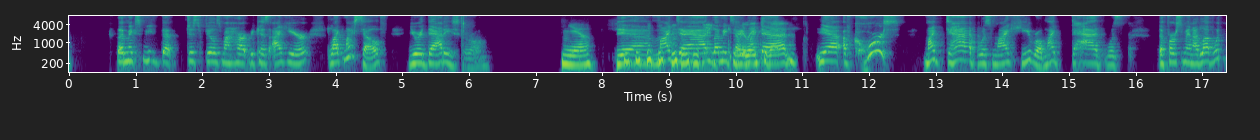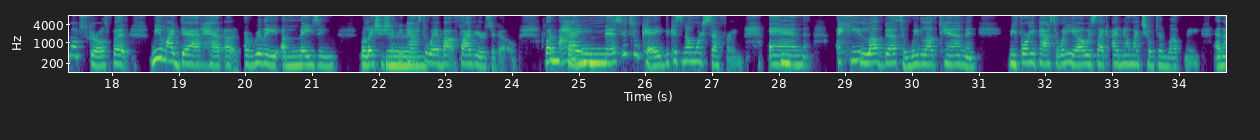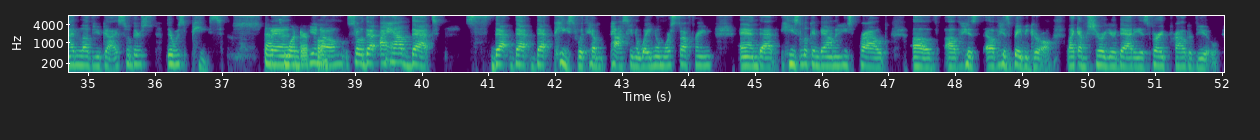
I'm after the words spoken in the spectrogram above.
That makes me, that just fills my heart because I hear, like myself, you're a daddy's girl. Yeah. Yeah. My dad, let me tell you, my dad. Yeah, of course. My dad was my hero. My dad was the first man I loved with most girls, but me and my dad had a, a really amazing relationship. Mm. He passed mm. away about five years ago, but okay. I miss it's okay because no more suffering. Mm. And mm. he loved us and we loved him. And before he passed away, he always like, I know my children love me and I love you guys. So there's there was peace. That's and, wonderful. You know, so that I have that that that that peace with him passing away, no more suffering, and that he's looking down and he's proud of of his of his baby girl. Like I'm sure your daddy is very proud of you.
